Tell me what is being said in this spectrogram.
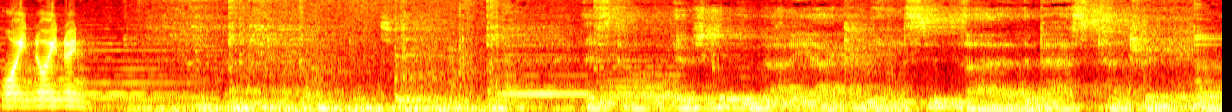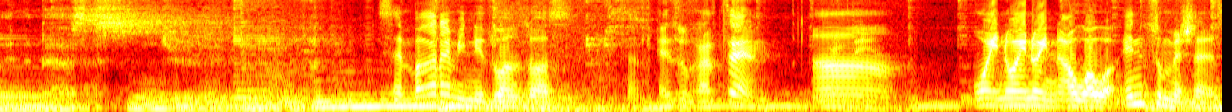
Oain, oain, oain. It's called Euskal means uh, the Basque country and the Basque soldier. Zenbagarren minutuan zoaz. Ez du jartzen? Ah, oain, oain, oain, hau, hau, entzun mesedez.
